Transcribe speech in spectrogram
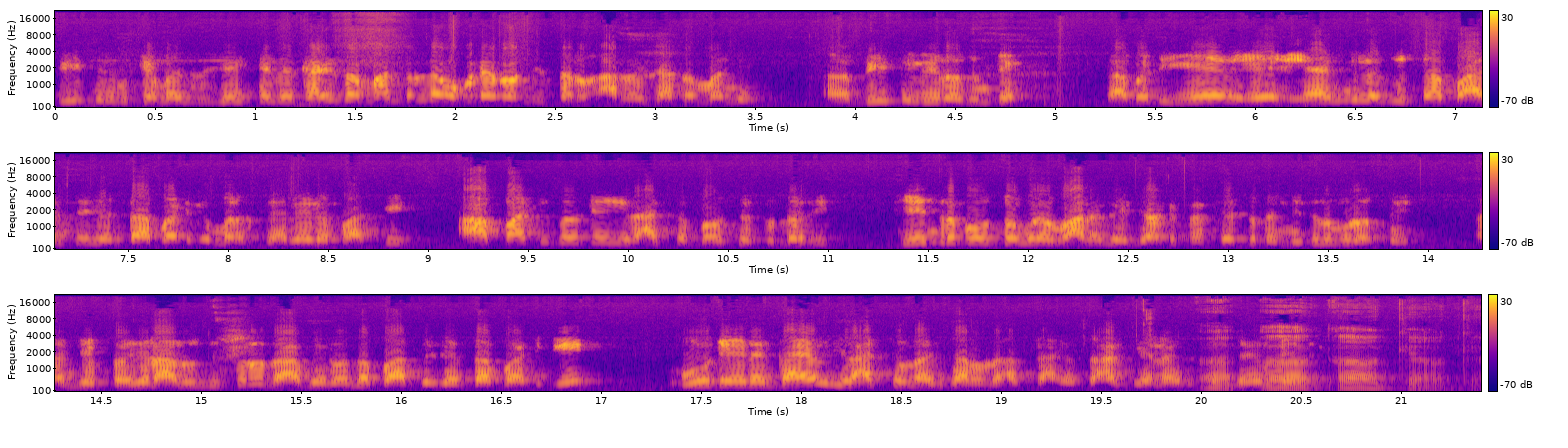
బీసీలు ముఖ్యమంత్రి చేసేది కనీసం మంత్రులే ఒకటే రోజు ఇస్తారు. అరవై శాతం మంది బీసీలు ఈ రోజు ఉంటే. కాబట్టి ఏ ఏ యాంగిల్లో చూసినా భారతీయ జనతా పార్టీకి మనకు సరైన పార్టీ ఆ పార్టీతోటే ఈ రాష్ట్ర భవిష్యత్తు ఉన్నది. కేంద్ర ప్రభుత్వం కూడా వాళ్ళదే కాబట్టి పెద్ద ఎత్తున నిధులు కూడా వస్తాయి అని చెప్పి ప్రజలు ఆలోచిస్తారు రాబోయే రోజుల్లో భారతీయ జనతా పార్టీకి ఓటు వేయడం ఖాయం ఈ రాష్ట్రంలో అధికారం రాష్ట్ర దానికి ఓకే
